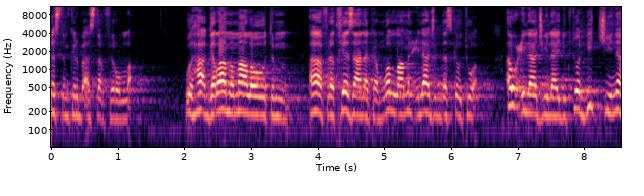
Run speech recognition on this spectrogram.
دەستم کرد بە ئەستەغفر الله و ها گەڕامە ماڵەوە وتم ئافرەت خێزانەکەم والله من علاجم دەستکەوتووە ئەو عیلاجی لای دکتۆر هیچی نا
